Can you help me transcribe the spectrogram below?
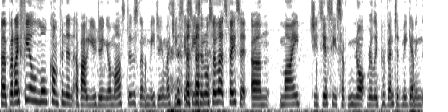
Uh, but I feel more confident about you doing your masters than me doing my GCSEs. and also, let's face it, um, my GCSEs have not really prevented me getting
